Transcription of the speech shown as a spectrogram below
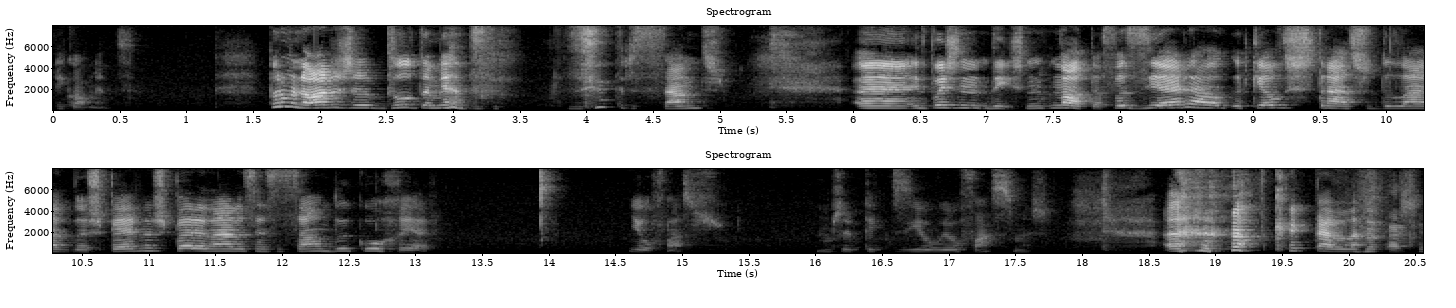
Igualmente. Pormenores absolutamente desinteressantes Uh, e depois diz, nota, fazer aqueles traços de lado das pernas para dar a sensação de correr. E eu faço. Não sei porque é que dizia o eu faço, mas... Porque é que estava lá na taxa?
